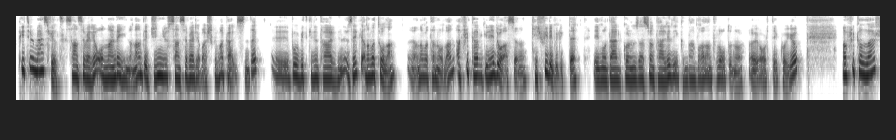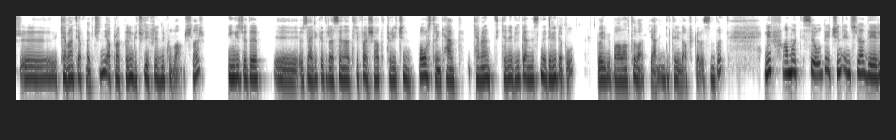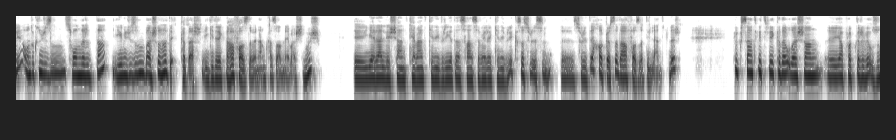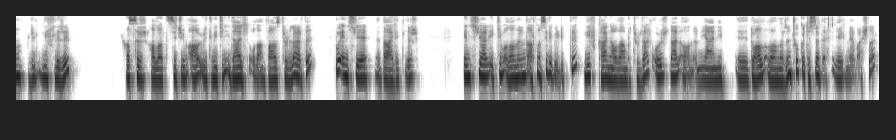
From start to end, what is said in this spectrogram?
Peter Mansfield, Sansevieria online'da yayınlanan The Genius Sansevieria başlıklı makalesinde e, bu bitkinin tarihinin özellikle anavatı olan, e, anavatanı olan Afrika ve Güneydoğu Asya'nın keşfiyle birlikte modern kolonizasyon tarihi de yakından bağlantılı olduğunu ortaya koyuyor. Afrikalılar e, kement yapmak için yaprakların güçlü liflerini kullanmışlar. İngilizce'de e, özellikle Dracena trifaşata türü için bowstring hemp, kement keneviri denmesi nedeni de bu. Böyle bir bağlantı var yani İngiltere ile Afrika arasında. Lif ham maddesi olduğu için endüstriyel değeri 19. yüzyılın sonlarından 20. yüzyılın başlarına kadar giderek daha fazla önem kazanmaya başlamış. E, yerelleşen kement keneviri ya da sansevera keneviri kısa süresi, e, sürede halk arasında daha fazla dillendirilir. 40 santimetreye kadar ulaşan e, yaprakları ve uzun lifleri hasır, halat, sicim, ağ üretimi için ideal olan bazı türler de bu endüstriye dahil edilir. Endüstriyel ekim alanlarının da artmasıyla birlikte lif kaynağı olan bu türler orijinal alanlarını yani e, doğal alanlarının çok ötesine de yayılmaya başlar.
